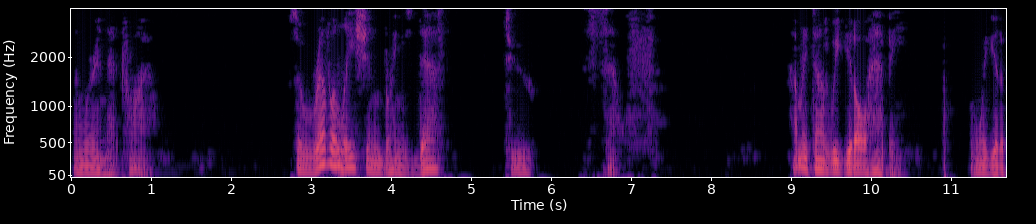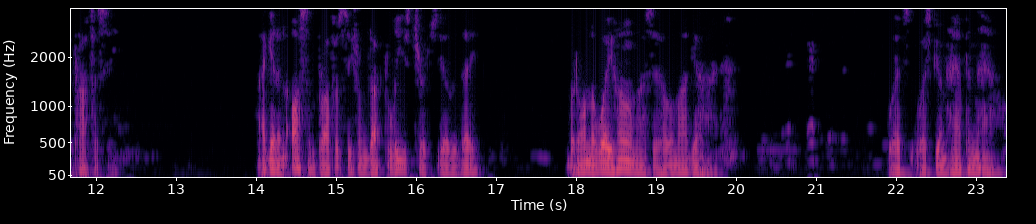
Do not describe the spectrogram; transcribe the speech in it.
when we're in that trial. So revelation brings death to self. How many times we get all happy when we get a prophecy? I got an awesome prophecy from Dr. Lee's church the other day. But on the way home, I said, Oh my God, what's, what's going to happen now?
